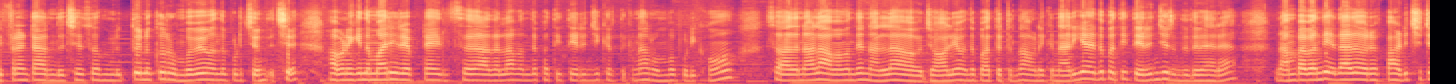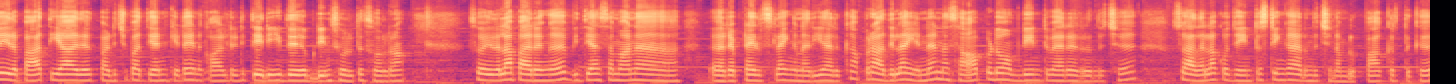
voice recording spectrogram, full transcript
டிஃப்ரெண்ட்டாக இருந்துச்சு. ஸோ மித்துனுக்கு ரொம்பவே வந்து பிடிச்சிருந்துச்சு. அவனுக்கு இந்த மாதிரி ரெப்டைல்ஸு அதெல்லாம் வந்து பற்றி தெரிஞ்சுக்கிறதுக்குனா ரொம்ப பிடிக்கும். ஸோ அதனால் அவன் வந்து நல்லா ஜாலியாக வந்து பார்த்துட்டு இருந்தான். அவனுக்கு நிறைய இதை பற்றி தெரிஞ்சிருந்தது வேறு. நம்ம வந்து ஏதாவது ஒரு படிச்சுட்டு இதை பார்த்தியா? இதை படித்து பார்த்தியான்னு கேட்டால் எனக்கு ஆல்ரெடி தெரியுது அப்படின்னு சொல்லிட்டு சொல்கிறான் ஸோ இதெல்லாம் பாருங்கள் வித்தியாசமான ரெப்டைல்ஸ்லாம் இங்கே நிறையா இருக்குது அப்புறம் அதெல்லாம் என்னென்ன சாப்பிடும் அப்படின்ட்டு வேறு இருந்துச்சு. ஸோ அதெல்லாம் கொஞ்சம் இன்ட்ரெஸ்டிங்காக இருந்துச்சு நம்மளுக்கு பார்க்குறதுக்கு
